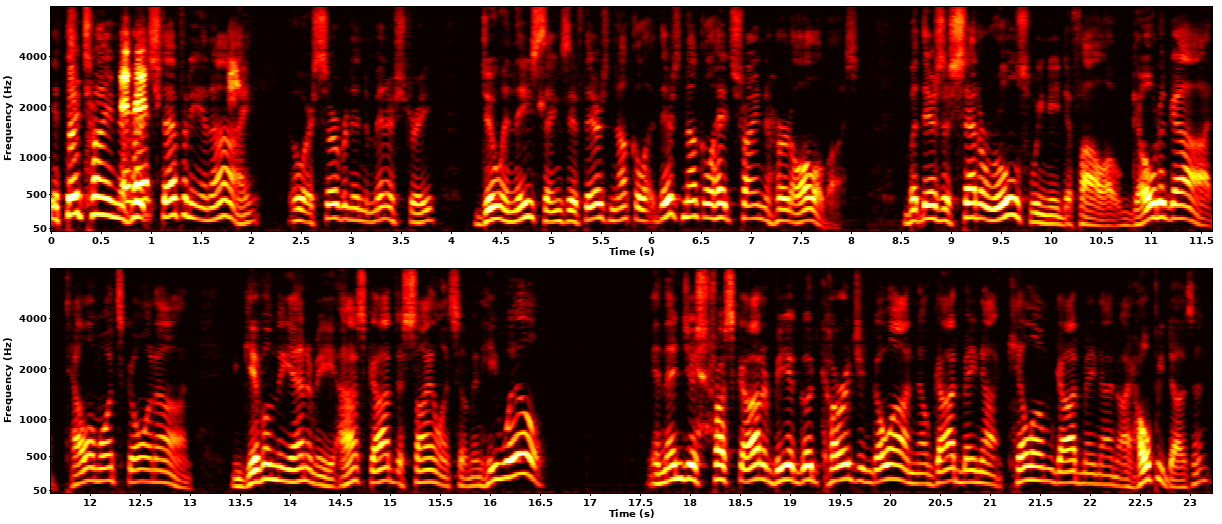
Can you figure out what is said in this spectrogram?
If they're trying to And hurt Stephanie and I, who are serving in the ministry, doing these things, if there's knuckle there's knuckleheads trying to hurt all of us. But there's a set of rules we need to follow. Go to God, tell him what's going on, give him the enemy, ask God to silence him, and he will. And then just trust God and be a good courage and go on. Now God may not kill him, God may not I hope he doesn't.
